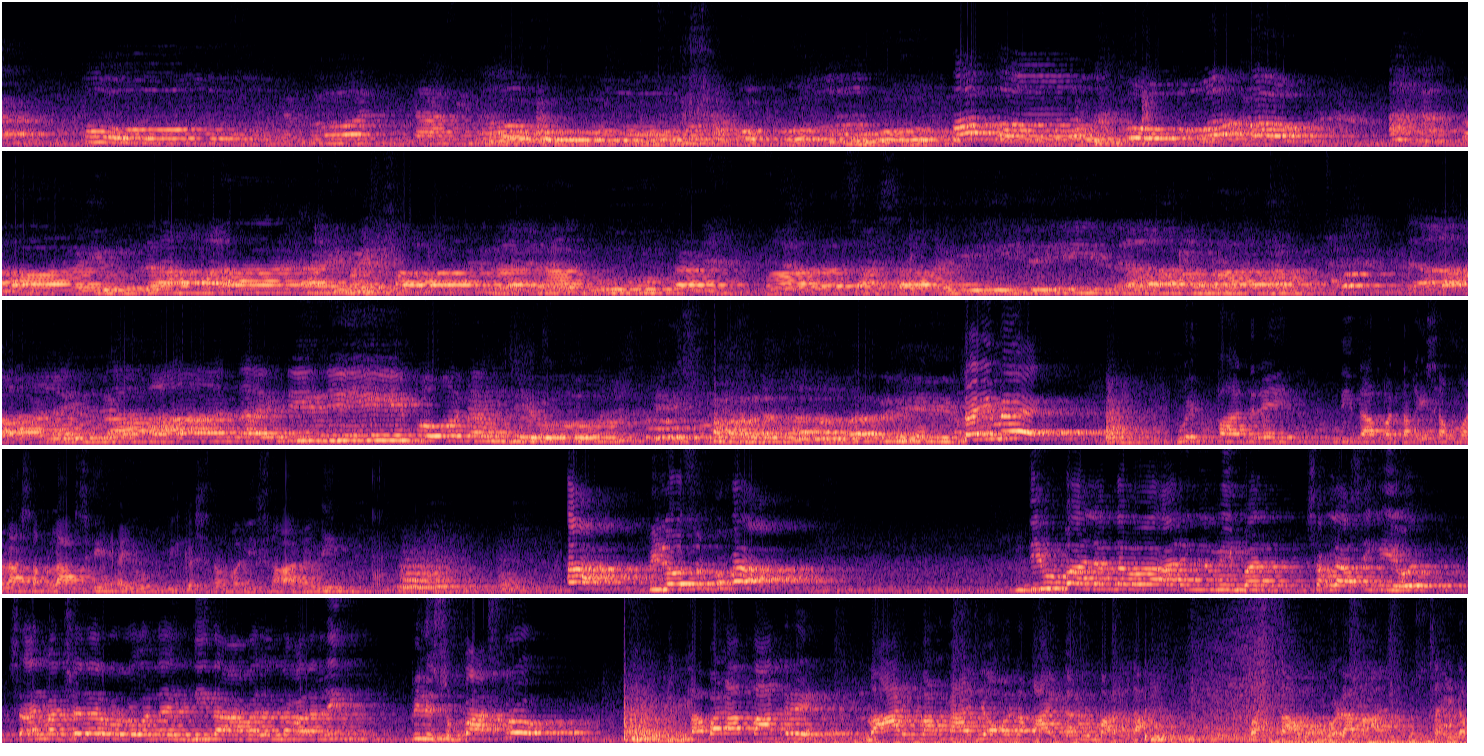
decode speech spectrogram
Taas ito. Oo. Tayong lahat ay may pananagutan para sa sarili lamang. Tayong lahat ay tinipo ng Diyos. Tahimik! Wait, Padre, hindi dapat ang isang wala sa klase ay magbigas ng mali sa aralin. Ah! Pilosopo ka! Hindi mo ba alam na maaaring lumiban sa klaseng iyon? Saan man siya naroroon na hindi nakakalam ng aralin? Pilisopastro! Tama na, Padre! Maaring markahan niyo ako ng kahit anong marka. Basta huwag mo lang ang pagkatao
